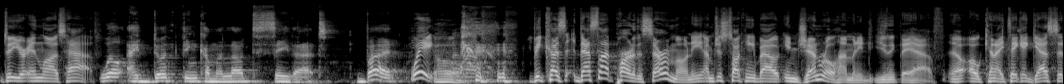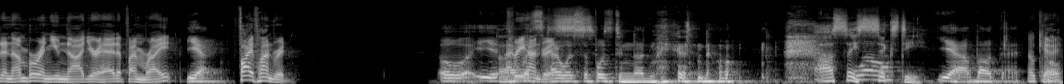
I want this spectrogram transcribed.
do your in-laws have? Well, I don't think I'm allowed to say that, but Wait, Oh. because that's not part of the ceremony. I'm just talking about in general. How many do you think they have? Uh, Oh, can I take a guess at a number and you nod your head if I'm right? yeah. Five hundred. Oh, yeah, I, was, 300. I was supposed to nod my head no. I'll say Well- 60. Yeah, about that. Okay.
